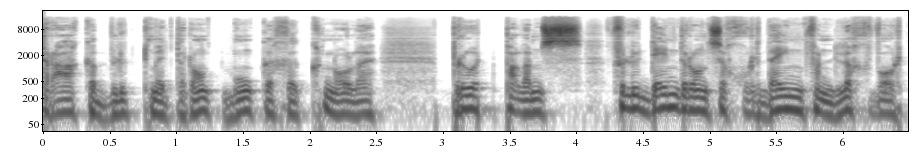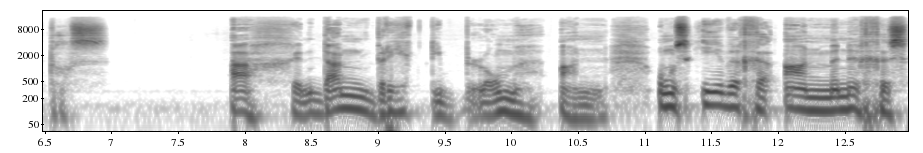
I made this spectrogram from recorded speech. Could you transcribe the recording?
drakebloed met rondmonkige knolle, broodpalms, philodendron se gordyn van ligwortels. Ag, en dan breek die blomme aan. Ons ewige aanminniges,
